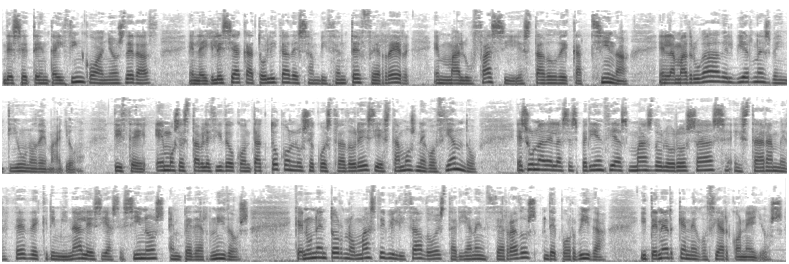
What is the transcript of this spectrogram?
de 75 años de edad, en la iglesia católica de San Vicente Ferrer, en Malufasi, estado de Katsina, en la madrugada del viernes 21 de mayo. Dice, hemos establecido contacto con los y estamos negociando. Es una de las experiencias más dolorosas estar a merced de criminales y asesinos empedernidos, que en un entorno más civilizado estarían encerrados de por vida y tener que negociar con ellos.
